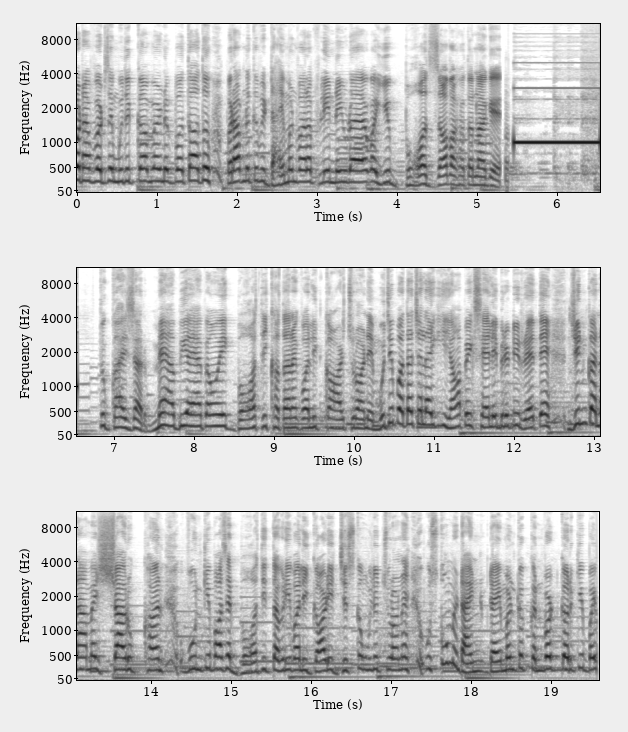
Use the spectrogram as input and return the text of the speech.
फटाफट से मुझे कमेंट में बता दो। पर आपने कभी डायमंड वाला प्लेन नहीं उड़ाया होगा? ये बहुत ज़्यादा खतरनाक है। तो गाइस यार, मैं अभी आया पे हूँ एक बहुत ही खतरनाक वाली कार चुराने। मुझे पता चला है कि यहाँ पे एक सेलिब्रिटी रहते हैं, जिनका नाम है शाहरुख खान। वो उनके पास है बहुत ही तगड़ी वाली गाड़ी जिसको मुझे चुराना है, उसको मैं डायमंड का कन्वर्ट करके भाई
